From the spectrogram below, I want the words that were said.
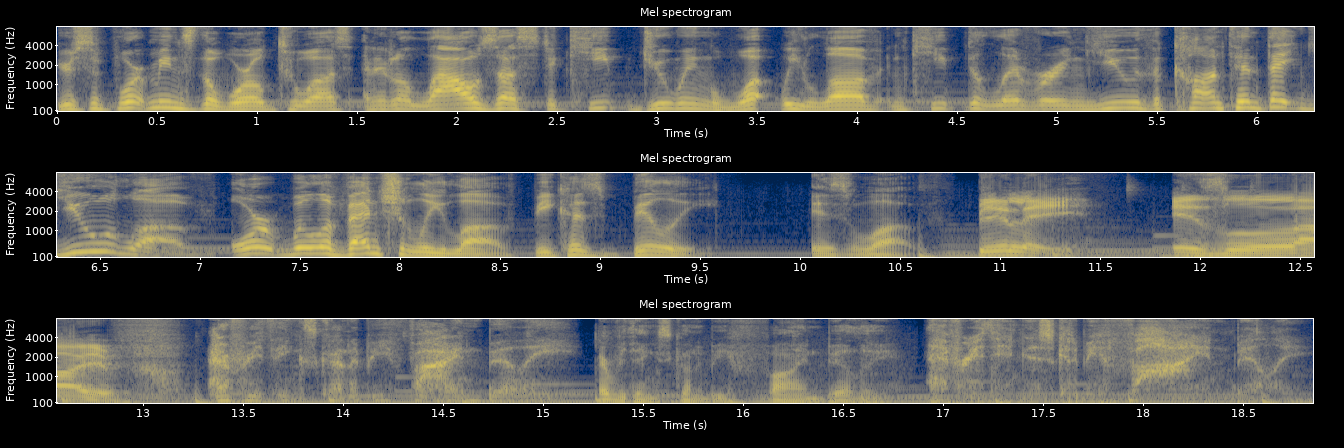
Your support means the world to us, and it allows us to keep doing what we love and keep delivering you the content that you love or will eventually love because Billy is love. Billy is live. Everything's gonna be fine, Billy. Everything's gonna be fine, Billy. Everything is gonna be fine, Billy.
